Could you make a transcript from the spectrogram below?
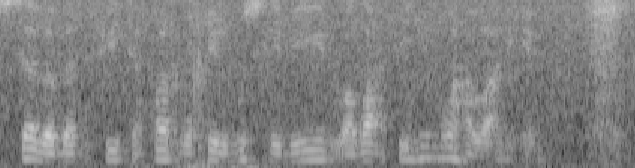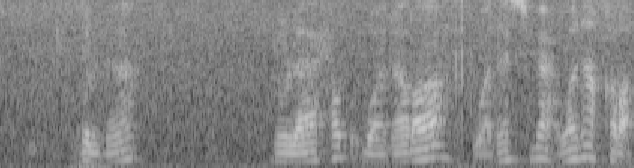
سببا في تفرق المسلمين وضعفهم وهوانهم قلنا نلاحظ ونرى ونسمع ونقرأ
